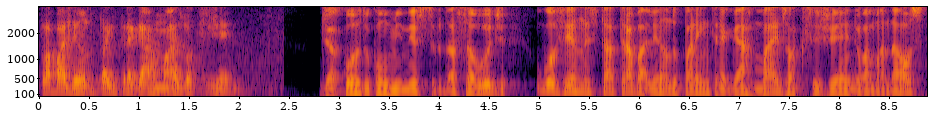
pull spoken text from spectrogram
trabalhando para entregar mais oxigênio. De acordo com o ministro da Saúde, o governo está trabalhando para entregar mais oxigênio a Manaus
